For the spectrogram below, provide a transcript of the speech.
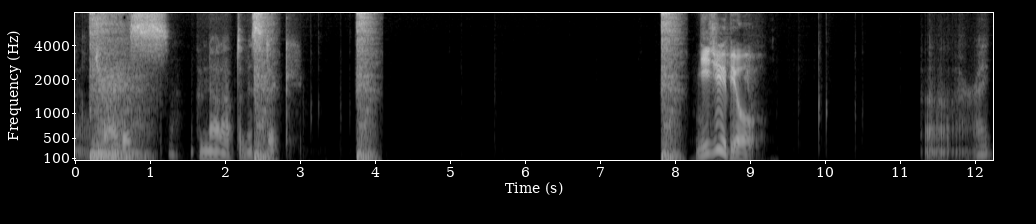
I'll try this. I'm not optimistic. ?20 秒 All right.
